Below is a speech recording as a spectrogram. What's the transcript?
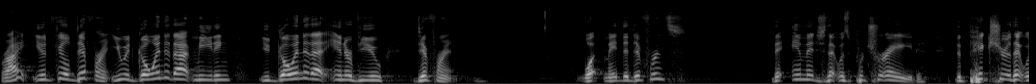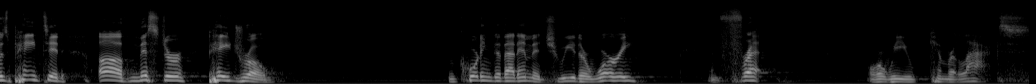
right? You'd feel different. You would go into that meeting, you'd go into that interview different. What made the difference? The image that was portrayed, the picture that was painted of Mr. Pedro. According to that image, we either worry and fret or we can relax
